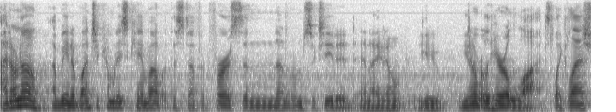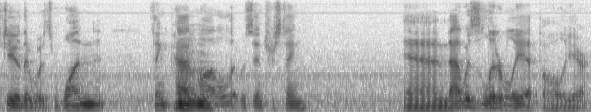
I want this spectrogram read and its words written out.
I don't know. I mean, a bunch of companies came out with this stuff at first, and none of them succeeded. And I don't you you don't really hear a lot. Like last year, there was one ThinkPad Mhm. model that was interesting, and that was literally it the whole year.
